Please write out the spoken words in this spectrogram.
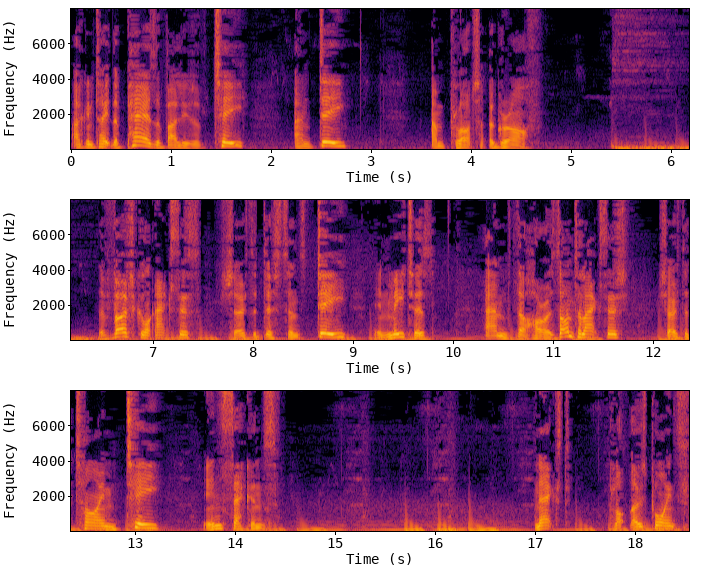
I can take the pairs of values of t and d and plot a graph. The vertical axis shows the distance d in meters, and the horizontal axis shows the time t in seconds. Next, plot those points.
